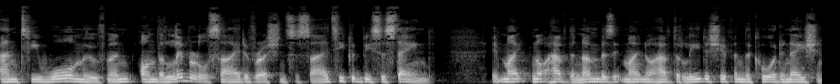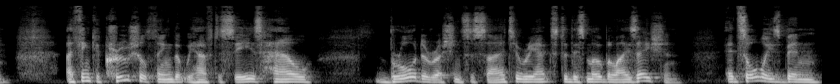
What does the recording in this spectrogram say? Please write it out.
anti-war movement on the liberal side of Russian society could be sustained it might not have the numbers, it might not have the leadership and the coordination. I think a crucial thing that we have to see is how broader Russian society reacts to this mobilization. It's always been,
